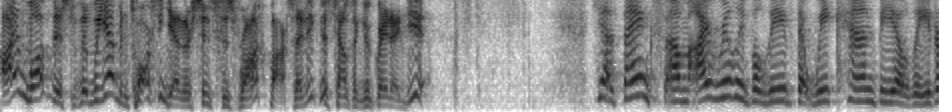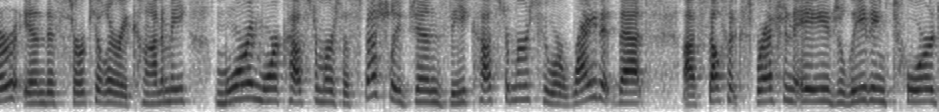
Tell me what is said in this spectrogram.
I love this. That we haven't talked together since this Rocksbox. I think this sounds like a great idea. Yeah, thanks. Um, I really believe that we can be a leader in this circular economy. More and more customers, especially Gen Z customers who are right at that uh, self expression age, leading toward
